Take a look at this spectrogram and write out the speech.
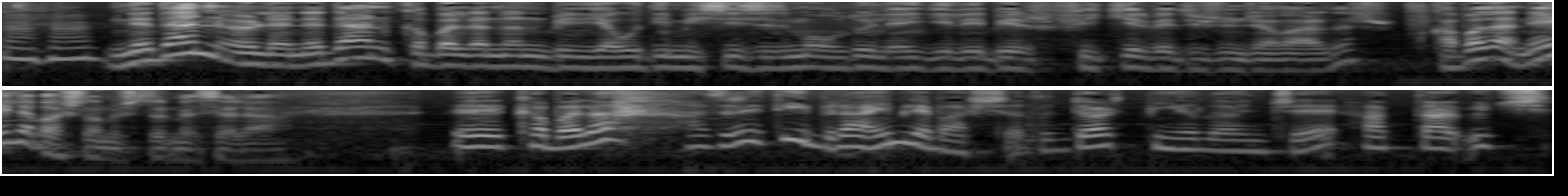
Hı hı. Neden öyle? Neden Kabala'nın bir Yahudi mistisizmi olduğu ile ilgili bir fikir ve düşünce vardır? Kabala neyle başlamıştır mesela? E, Kabala Hazreti İbrahim'le başladı. 4000 yıl önce hatta 3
